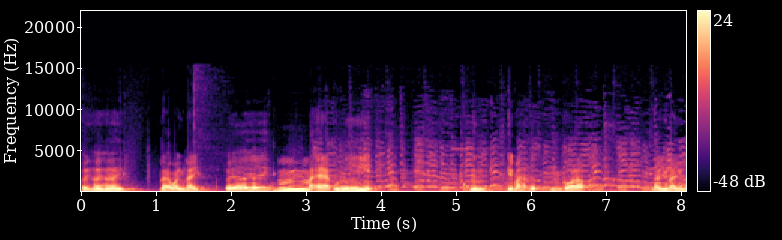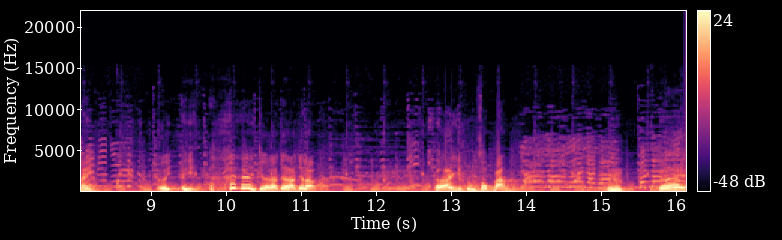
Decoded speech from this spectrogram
เฮ้ยเฮ้ยเฮ้ยแต่ว่าอยู่ไหน เฮ้ยเฮ้ยเฮ้ยอืมมาแอบตรงนี้หนึ่งเก็บมาอึ๊บหนึ่งก็แล้วไหนอยู่ไหนอยู่ไหนเอ้ยเอ้ยเจอแล้วเจอแล้วเจอแล้วเฮ้ยหลุมศพบังอืมเฮ้ย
